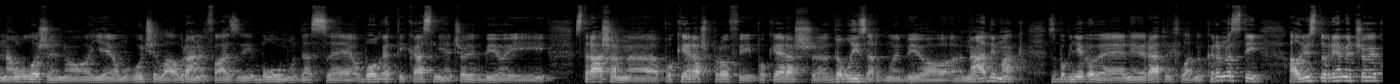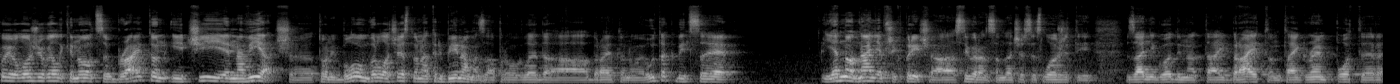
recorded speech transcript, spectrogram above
na uloženo je omogućila u ranoj fazi Bloomu da se obogati, kasnije je čovjek bio i strašan e, pokeraš, profi pokeraš, e, The Lizard mu je bio e, nadimak zbog njegove nevjerojatne hladnokrvnosti, ali u isto vrijeme čovjek koji je uložio velike novce u Brighton i čiji je navijač Tony Bloom, vrlo često na tribinama zapravo gleda Brightonove utakmice, jedna od najljepših priča, siguran sam da će se složiti zadnjih godina, taj Brighton, taj Graham Potter,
